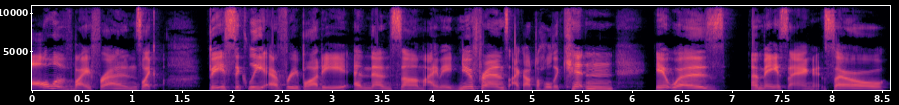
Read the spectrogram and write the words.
all of my friends, like basically everybody and then some. I made new friends. I got to hold a kitten. It was amazing. So,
